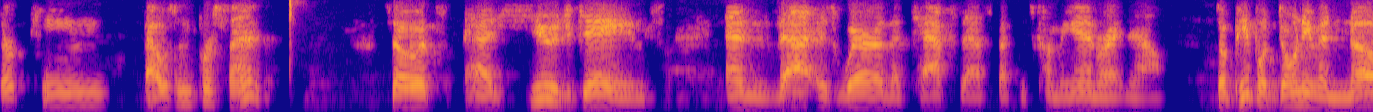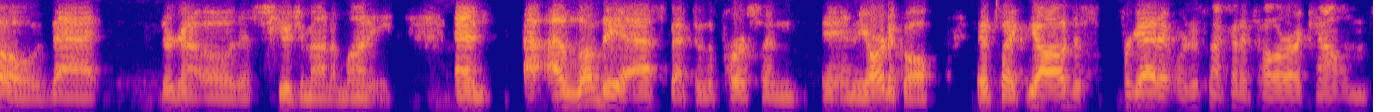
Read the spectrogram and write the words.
13,000 percent. So it's had huge gains, and that is where the tax aspect is coming in right now. So people don't even know that they're going to owe this huge amount of money. And I, love the aspect of the person in the article. It's like, yeah, I'll just forget it. We're just not going to tell our accountants,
